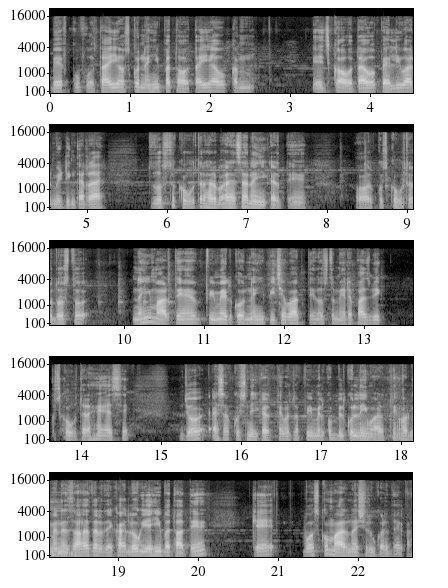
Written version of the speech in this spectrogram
बेवकूफ़ होता है या उसको नहीं पता होता है या वो कम एज का होता है वो पहली बार मीटिंग कर रहा है। तो दोस्तों कबूतर हर बार ऐसा नहीं करते हैं। और कुछ कबूतर दोस्तों नहीं मारते हैं फीमेल को नहीं पीछे भागते हैं। दोस्तों मेरे पास भी कुछ कबूतर हैं ऐसे जो ऐसा कुछ नहीं करते। मतलब फ़ीमेल को बिल्कुल नहीं मारते हैं। और मैंने हम्म। ज़्यादातर देखा है लोग यही बताते हैं कि वो उसको मारना शुरू कर देगा।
